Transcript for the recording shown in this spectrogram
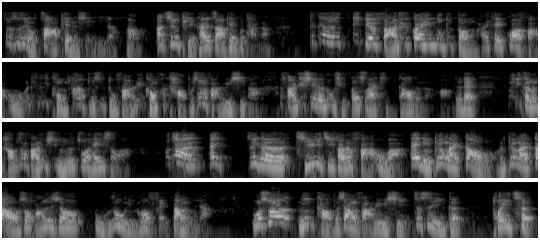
这是有诈骗的嫌疑啊！啊，那先撇开诈骗不谈啊，这个一点法律概念都不懂，还可以挂法务，你你恐怕不是读法律，恐怕考不上法律系吧？法律系的录取分数还挺高的呢，啊，对不对？那你可能考不上法律系，你就做黑手啊！当然，哎，这个奇钰集团的法务啊，哎，你不用来告我，你不用来告我说黄日修侮辱你或诽谤你啊！我说你考不上法律系，这是一个推测，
